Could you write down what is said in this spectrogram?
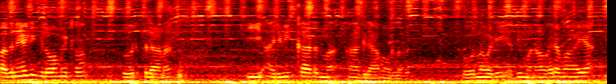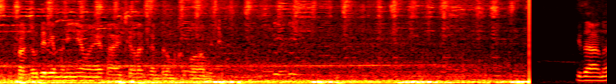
പതിനേഴ് കിലോമീറ്റർ ദൂരത്തിലാണ് ഈ അരുവിക്കാട് എന്ന ആ ഗ്രാമമുള്ളത്. പോകുന്ന വഴി അതിമനോഹരമായ പ്രകൃതിരമണീയമായ കാഴ്ചകളൊക്കെ കണ്ട് നമുക്ക് ഇതാണ്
